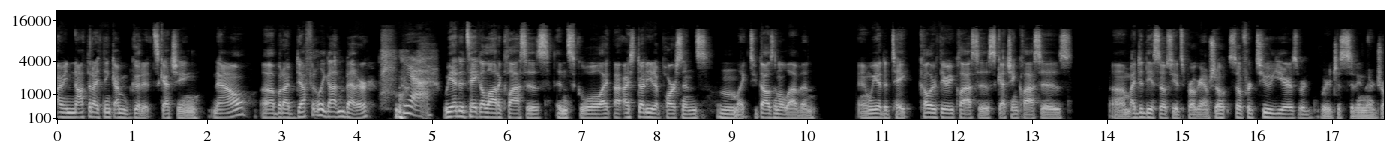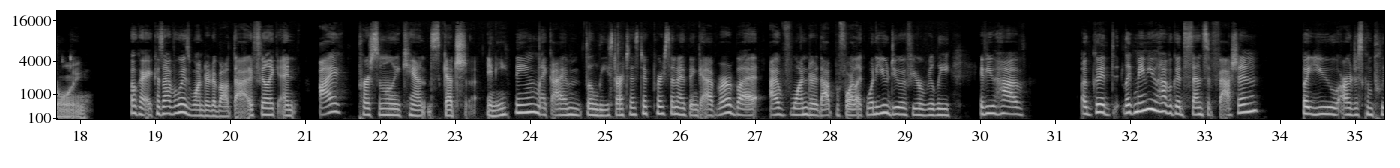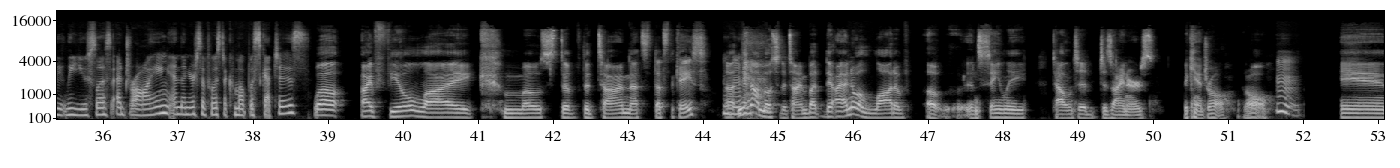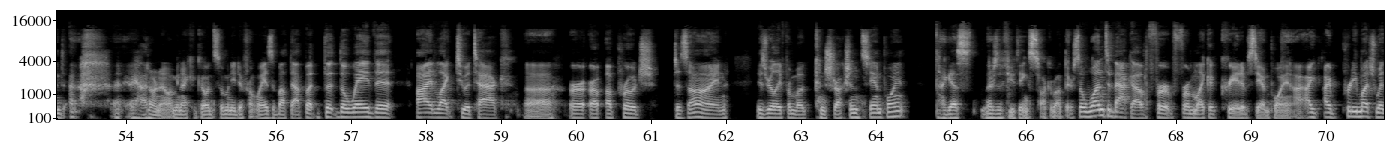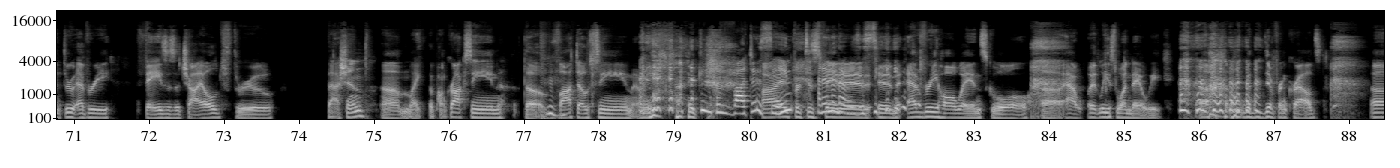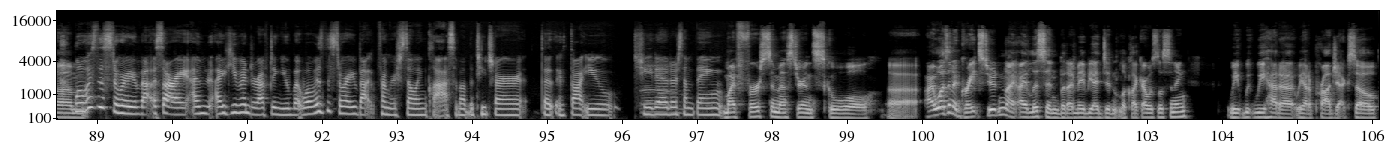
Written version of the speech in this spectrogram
I mean, not that I think I'm good at sketching now, uh, but I've definitely gotten better. Yeah. we had to take a lot of classes in school. I, I studied at Parsons in like 2011, and we had to take color theory classes, sketching classes. Um, I did the associates program. So, so for two years, we're, we're just sitting there drawing. Okay. Cause I've always wondered about that. I feel like, and I personally can't sketch anything. Like I'm the least artistic person I think ever, but I've wondered that before. Like, what do you do if you're really, if you have a good, like maybe you have a good sense of fashion, but you are just completely useless at drawing and then you're supposed to come up with sketches? Well, I feel like most of the time that's that's the case. Uh, Mhm. not most of the time, but there, I know a lot of uh, insanely talented designers that can't draw at all. Hmm. And uh, I, I don't know. I mean, I could go in so many different ways about that, but the the way that I like to attack uh, or, or approach design is really from a construction standpoint. I guess there's a few things to talk about there. So one to back up for from like a creative standpoint, I I pretty much went through every phase as a child through fashion, um, like the punk rock scene, the vato scene. I mean, like, Vato I scene. participated a in every hallway in school uh, at, at least one day a week uh, with different crowds. Um, what was the story about? Sorry, I'm I keep interrupting you, but what was the story about from your sewing class about the teacher that thought you cheated or something? my first semester in school, uh, I wasn't a great student. I, I listened, but I, maybe I didn't look like I was listening. We, we we had a we had a project. So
